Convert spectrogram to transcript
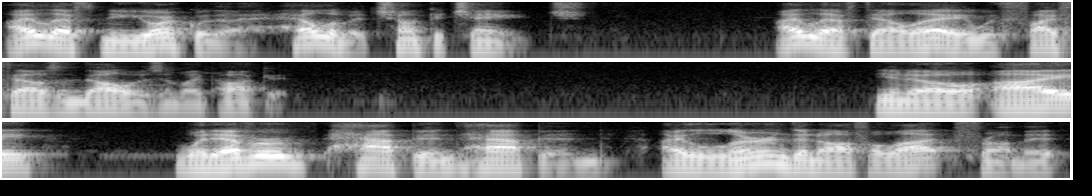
I left New York with a hell of a chunk of change. I left LA with $5,000 in my pocket. You know, I, whatever happened, happened. I learned an awful lot from it.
